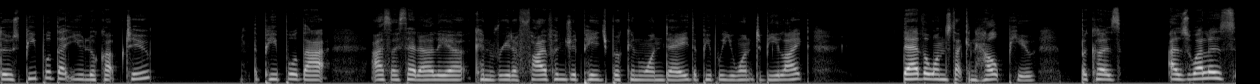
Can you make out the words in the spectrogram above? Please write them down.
those people that you look up to, the people that, as I said earlier, can read a 500 page book in one day, the people you want to be like, they're the ones that can help you. Because as well as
